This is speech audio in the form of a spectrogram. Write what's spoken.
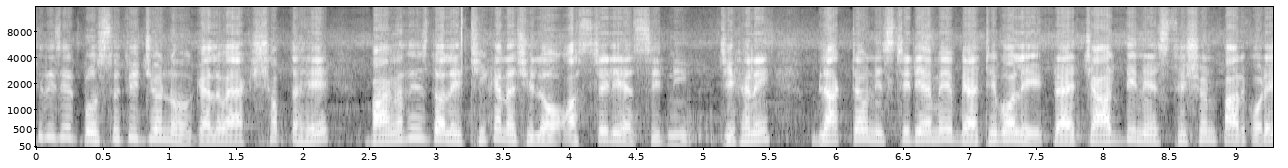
সিরিজের প্রস্তুতির জন্য গেল এক সপ্তাহে বাংলাদেশ দলের ঠিকানা ছিল অস্ট্রেলিয়ার সিডনি, যেখানে ব্ল্যাকটাউন স্টেডিয়ামে ব্যাটে বলে প্রায় চার দিনের স্টেশন পার করে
